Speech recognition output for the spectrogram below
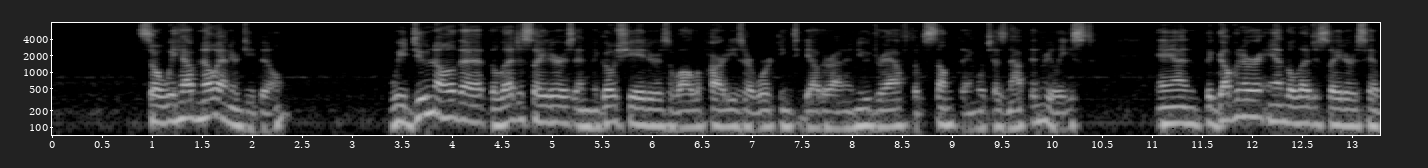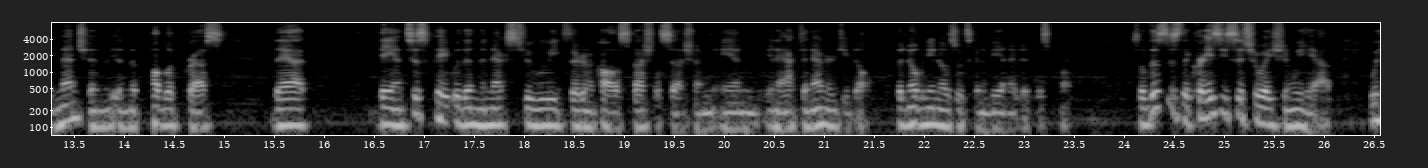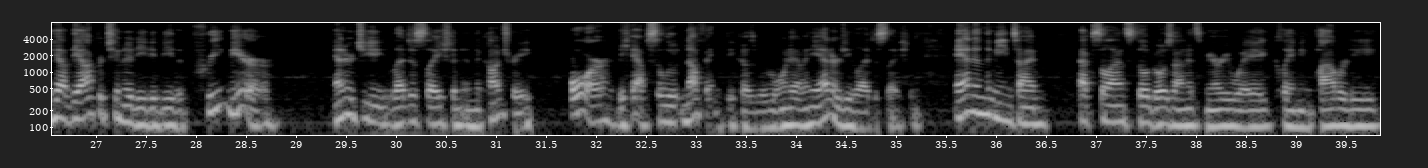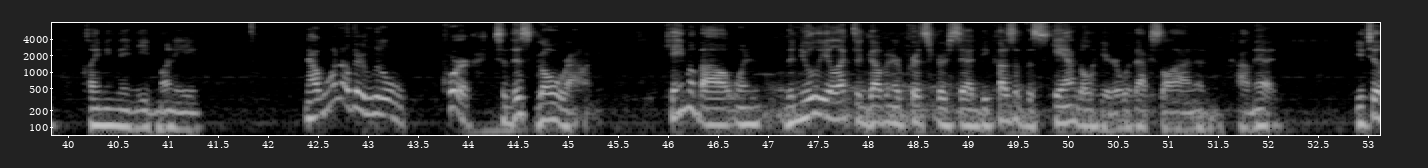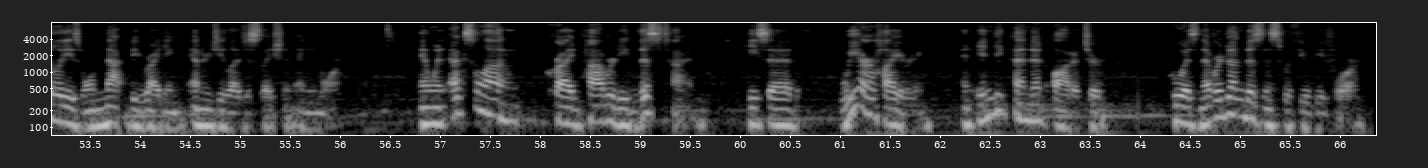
So we have no energy bill. We do know that the legislators and negotiators of all the parties are working together on a new draft of something which has not been released. And the governor and the legislators have mentioned in the public press that they anticipate within the next two weeks they're going to call a special session and enact an energy bill. But nobody knows what's going to be in it at this point. So, this is the crazy situation we have. We have the opportunity to be the premier energy legislation in the country or the absolute nothing because we won't have any energy legislation. And in the meantime, Exelon still goes on its merry way, claiming poverty, claiming they need money. Now, one other little quirk to this go round came about when the newly elected Governor Pritzker said, because of the scandal here with Exelon and ComEd, utilities will not be writing energy legislation anymore. And when Exelon cried poverty this time, he said, We are hiring an independent auditor who has never done business with you before,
